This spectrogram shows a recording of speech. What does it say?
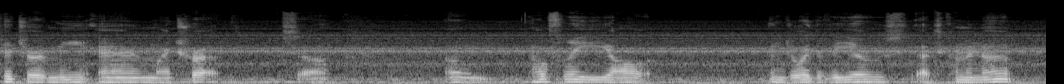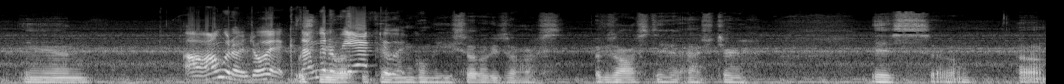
picture of me and my truck. So, um, hopefully y'all enjoy the videos that's coming up and Oh, I'm gonna enjoy it because I'm gonna react to I'm gonna be so exhaust, exhausted after this. So, um,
